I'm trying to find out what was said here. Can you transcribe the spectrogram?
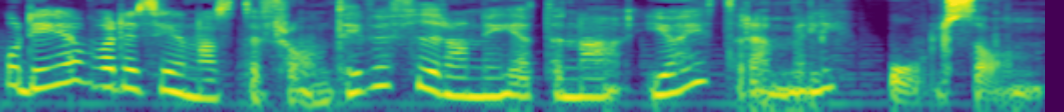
Och det var det senaste från TV4 Nyheterna. Jag heter Emily Olsson.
